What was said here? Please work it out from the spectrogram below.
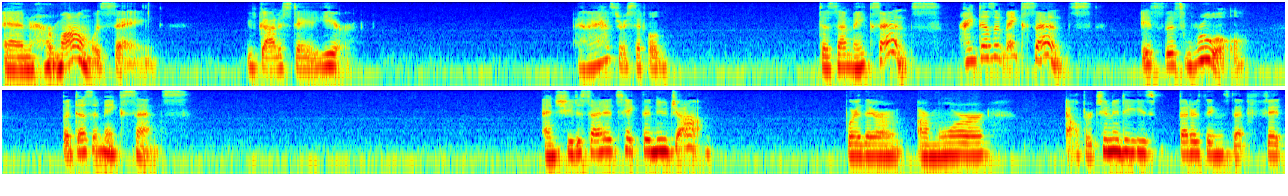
And her mom was saying, You've got to stay a year. And I asked her, I said, Well, does that make sense? Right? Does it make sense? It's this rule, but does it make sense? and she decided to take the new job where there are more opportunities, better things that fit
